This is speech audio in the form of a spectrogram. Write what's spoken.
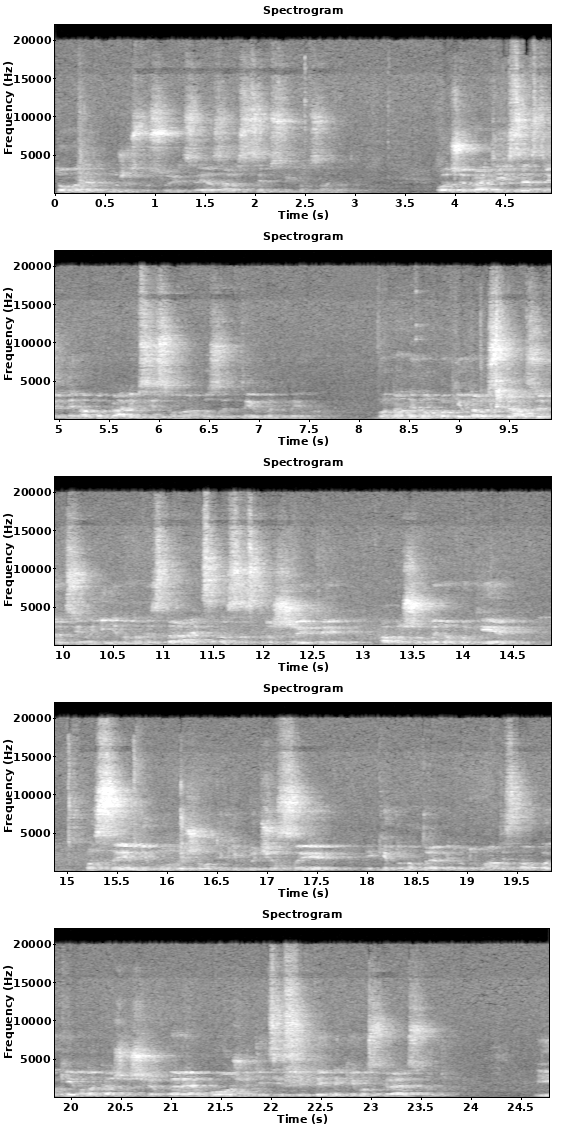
то мене не дуже стосується. Я зараз цим світом зайнятий. Отже, браті і сестри, книга Апокаліпсис, вона позитивна книга. Вона не навпаки, вона розказує про ці гоніння, вона не старається нас застрашити, або щоб ми навпаки пасивні були, що от такі будуть часи, яким то нам треба підготуватись. Навпаки, вона каже, що переможуть і ці світильники воскреснуть, і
